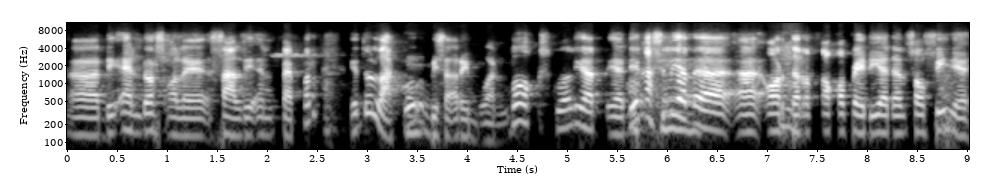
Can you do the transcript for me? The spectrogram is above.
uh, di endorse oleh Sally and Pepper itu laku bisa ribuan box. Gue lihat ya dia kasih lihat uh, uh, order Tokopedia dan Sofinya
